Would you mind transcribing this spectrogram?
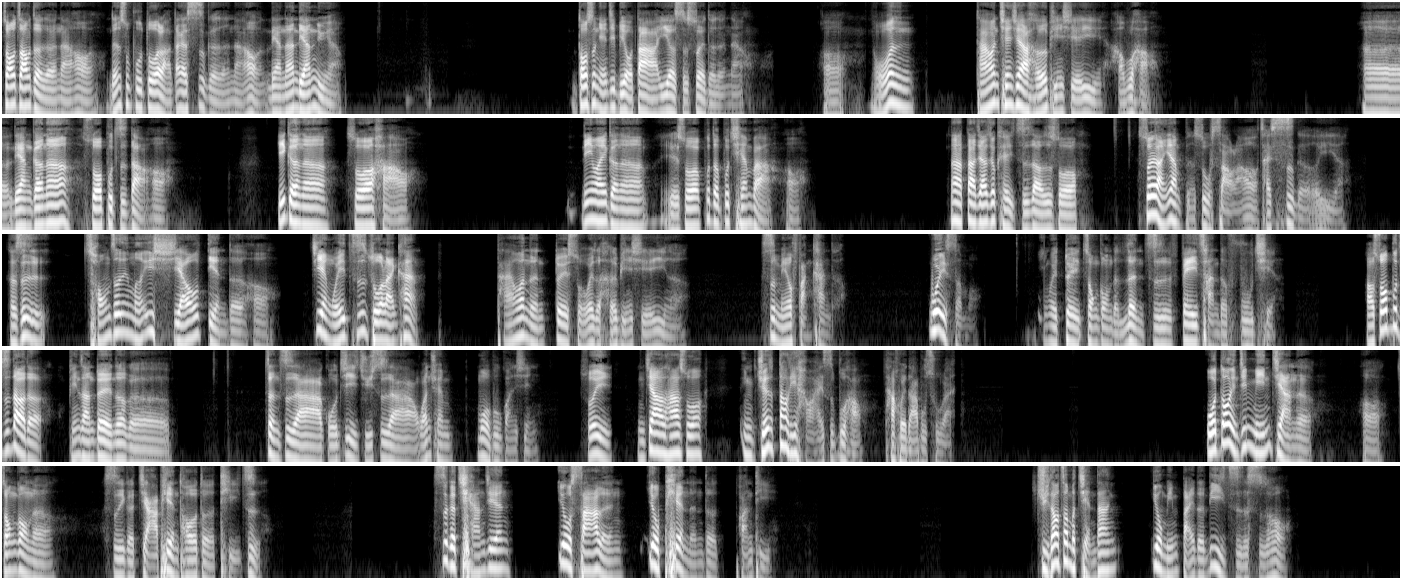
周遭的人，然后人数不多了，大概四个人，然后两男两女啊，都是年纪比我大一二十岁的人啊。哦，我问台湾签下和平协议好不好？呃，两个呢说不知道、哦，一个呢说好，另外一个呢也说不得不签吧。哦，那大家就可以知道是说，虽然样本数少了哦，才四个而已啊。可是，从这么一小点的哈见微知著来看，台湾人对所谓的和平协议呢是没有反抗的。为什么？因为对中共的认知非常的肤浅。好，说不知道的，平常对那个政治啊、国际局势啊，完全漠不关心。所以你叫他说，你觉得到底好还是不好？他回答不出来。我都已经明讲了，哦，中共呢是一个假骗偷的体制，是个强奸又杀人又骗人的团体。举到这么简单。又明白的例子的时候，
